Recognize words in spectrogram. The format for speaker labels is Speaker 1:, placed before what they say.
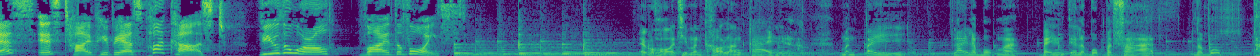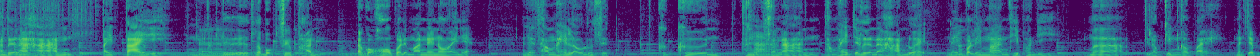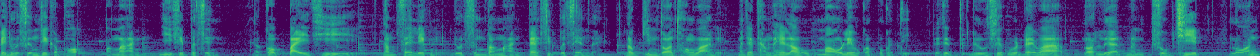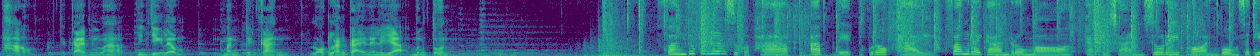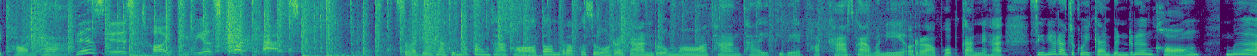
Speaker 1: This is Thai PBS podcast. View the world via the voice.
Speaker 2: แอลกอฮอล์ที่มันเข้าร่างกายเนี่ยนะครับ มันไปหลายระบบมาก ไปตั้งแต่ระบบประสาท ระบบทางเดินอาหาร ไปไตอย่างเงี้ยหรือระบบสืบพันธุ์แอลกอฮอล์ปริมาณน้อยๆเนี่ย มันจะทำให้เรารู้สึกคึกคืนสนุกสนานทำให้เจริญอาหารด้วย ในปริมาณที่พอดี เมื่อเรากินเข้าไป มันจะไปดูดซึมที่กระเพาะประมาณ 20% แล้วก็ไปที่ลำไส้เล็กเนี่ยดูดซึมประมาณ 80%เลย เรากินตอนท้องว่างเนี่ยมันจะทำให้เราเมาเร็วกว่าปกติเราจะรู้สึกได้ว่าหลอดเลือดมันสูบฉีดร้อนเผาแต่กลายเป็นว่าจริง ๆ แล้วมันเป็นการหลอกร่างกายในระยะเบื้องต้น
Speaker 3: ฟังทุกเรื่องสุขภาพ อัปเดตททุกโรคภัย ฟังรายการโรงหมอ กับดิฉัน สุรีพร วงศิตพรค่ะ
Speaker 1: This is Thai PBS podcast.
Speaker 3: สวัสดีค่ะ คุณผู้ฟังค่ะขอต้อนรับเข้าสู่รายการโรงหมอทางไทย PBS Podcast ค่ะ วันนี้เราพบกันนะคะ สิ่งที่เราจะคุยกันเป็นเรื่องของเมื่อ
